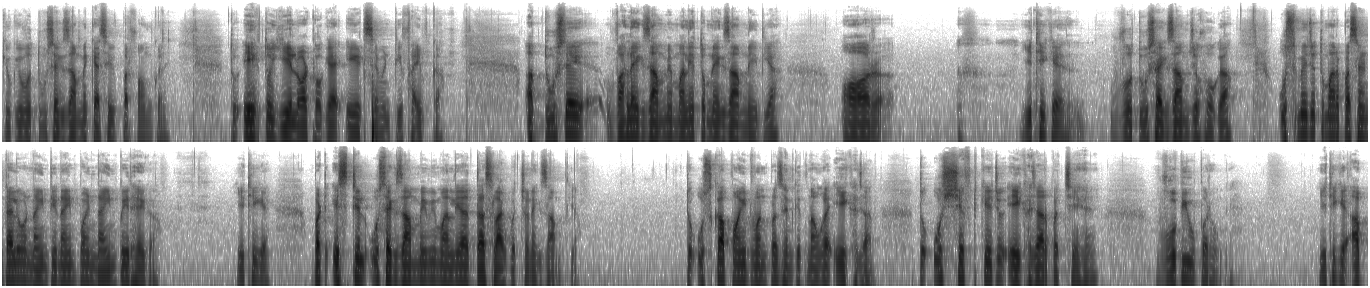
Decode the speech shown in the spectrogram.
क्योंकि वो दूसरे एग्ज़ाम में कैसे भी परफॉर्म करें। तो एक तो ये लॉट हो गया 875 का। अब दूसरे वाले एग्ज़ाम में, मान लिया तुमने एग्ज़ाम नहीं दिया, और ये ठीक है, वो दूसरा एग्ज़ाम जो होगा, उसमें जो तुम्हारा परसेंटाइल वो 99.9 पे रहेगा। ये ठीक है बट स्टिल उस एग्ज़ाम में भी मान लिया दस लाख बच्चों ने एग्ज़ाम दिया। तो उसका पॉइंट वन परसेंट कितना होगा? एक हज़ार। तो उस शिफ्ट के जो एक हज़ार बच्चे हैं, वो भी ऊपर होंगे। ये ठीक है, अब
